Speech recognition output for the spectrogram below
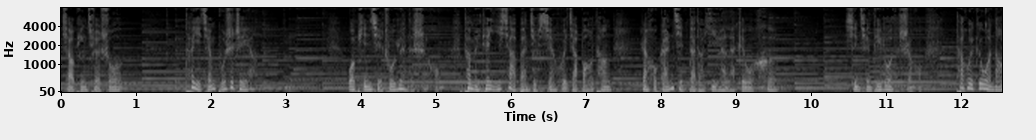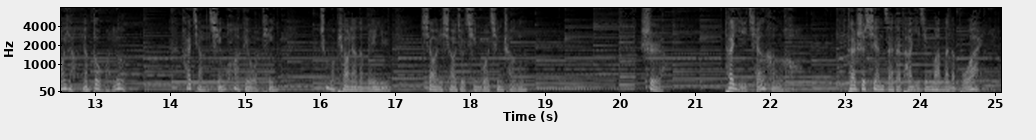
小平却说，他以前不是这样的。我贫血住院的时候，他每天一下班就先回家煲汤，然后赶紧带到医院来给我喝。心情低落的时候，他会给我挠痒痒逗我乐，还讲情话给我听。这么漂亮的美女，笑一笑就倾国倾城了。是啊。他以前很好，但是现在的他已经慢慢的不爱你了，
